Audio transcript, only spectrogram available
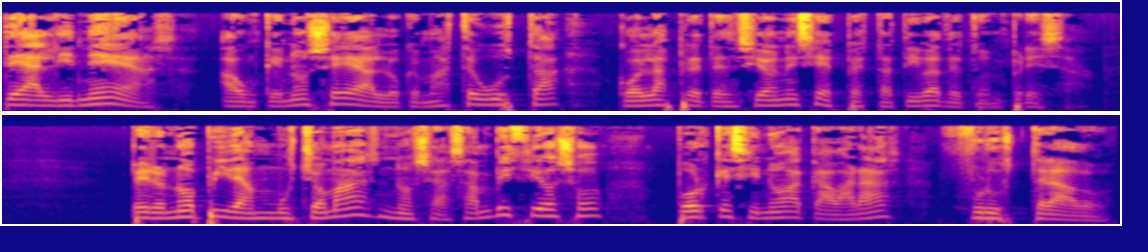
te alineas, aunque no sea lo que más te gusta, con las pretensiones y expectativas de tu empresa. Pero no pidas mucho más, no seas ambicioso, porque si no acabarás frustrado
